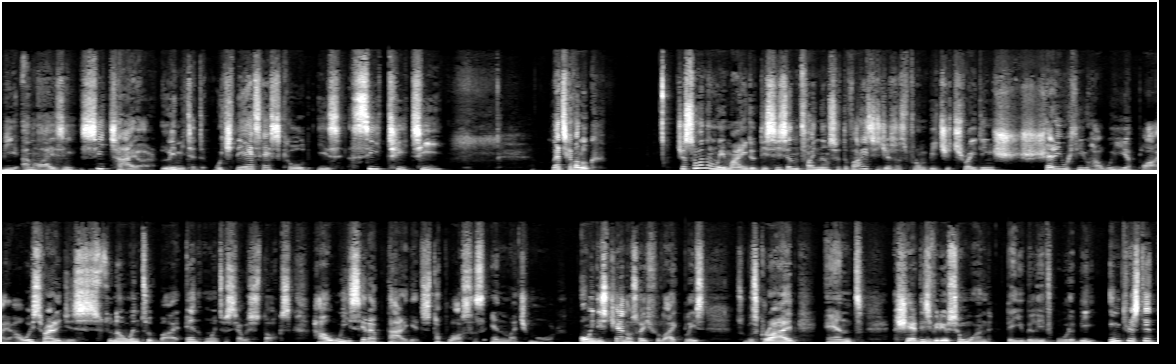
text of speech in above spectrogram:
be analyzing Cettire Limited, which the ASX code is CTT. Let's have a look. Just want to remind you, this isn't financial advice, it's just from BG Trading, sharing with you how we apply our strategies to know when to buy and when to sell stocks, how we set up targets, stop losses, and much more. All in this channel. So if you like, please subscribe and share this video with someone that you believe would be interested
